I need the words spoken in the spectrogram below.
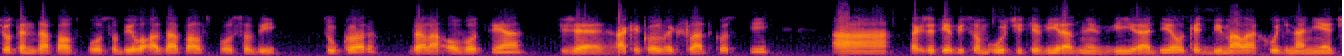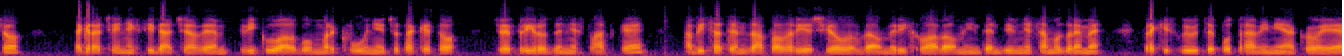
čo ten zápal spôsobilo. A zápal spôsobí cukor, veľa ovocia, čiže akékoľvek sladkosti. A takže tie by som určite výrazne vyradil, keď by mala chuť na niečo, tak radšej nech si dá, čo ja viem, cviklu alebo mrkvu, niečo takéto, čo je prirodzene sladké, aby sa ten zápal riešil veľmi rýchlo a veľmi intenzívne. Samozrejme, prekysľujúce potraviny, ako je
